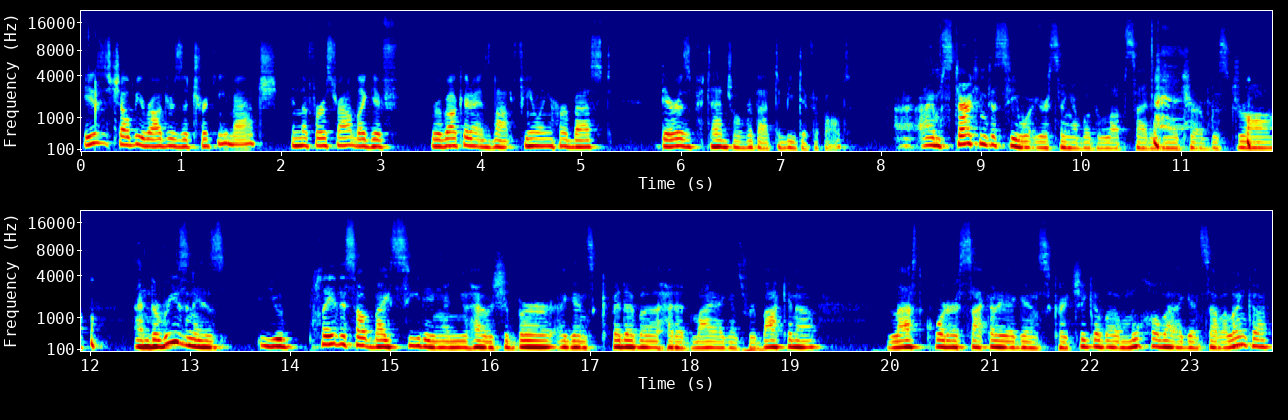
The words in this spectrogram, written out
Is Shelby Rogers a tricky match in the first round? Like, if Rybakina is not feeling her best, there is potential for that to be difficult. I'm starting to see what you're saying about the lopsided nature of this draw. And the reason is you play this out by seeding, and you have Jabeur against Kvitova, Haddad Maia against Rybakina, last quarter Sakkari against Krejcikova, Mukhova against Sabalenka.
